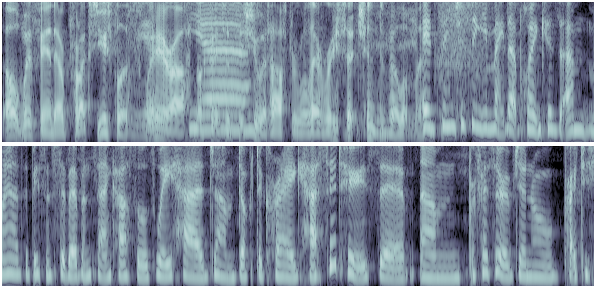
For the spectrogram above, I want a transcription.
"Oh, we've found our product's useless. We're uh, not going to pursue it after all our research and development." It's interesting you make that point because um, my other business, Suburban Sandcastles, we had um, Dr. Craig Hassed, who's the um, professor of general practice.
